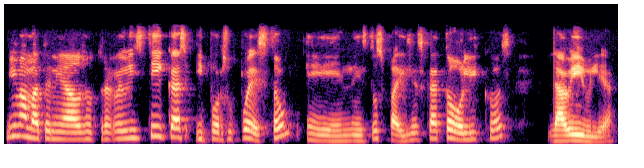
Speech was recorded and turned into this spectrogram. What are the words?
Mi mamá tenía dos o tres revisticas y, por supuesto, en estos países católicos, la Biblia.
